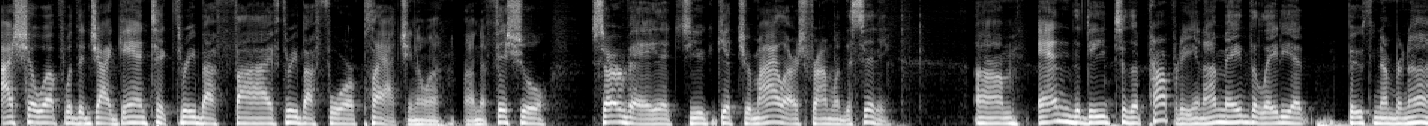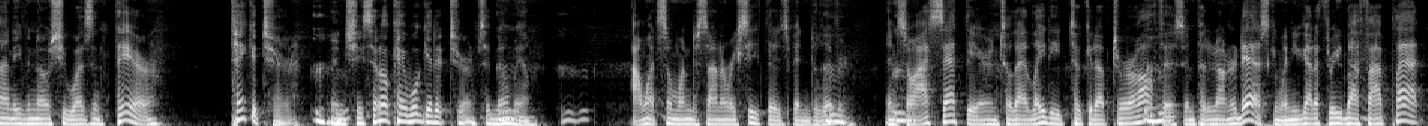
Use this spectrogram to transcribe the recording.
I show up with a gigantic three by five, three by four plat. You know, a, an official survey that you get your mylars from with the city, um, and the deed to the property. And I made the lady at booth number nine, even though she wasn't there, take it to her. Mm-hmm. And she said, "Okay, we'll get it to her." I said, "No, mm-hmm. ma'am." Mm-hmm. I want someone to sign a receipt that it's been delivered. And so I sat there until that lady took it up to her office and put it on her desk. And when you got a three by five plat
